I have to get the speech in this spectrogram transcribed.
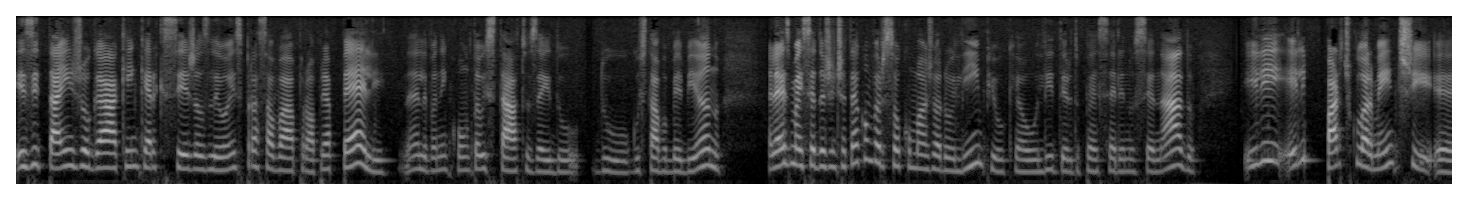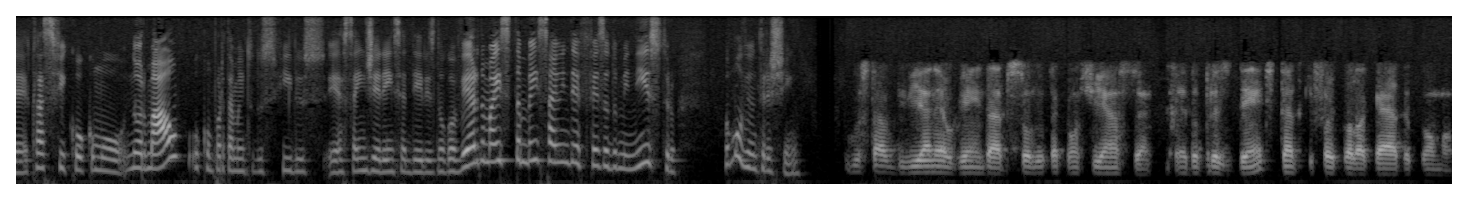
hesitar em jogar quem quer que seja os leões para salvar a própria pele, né? levando em conta o status aí do, do Gustavo Bebiano. Aliás, mais cedo a gente até conversou com o Major Olímpio, que é o líder do PSL no Senado, ele, ele particularmente é, classificou como normal o comportamento dos filhos, essa ingerência deles no governo, mas também saiu em defesa do ministro. Vamos ouvir um trechinho. Gustavo Viviane é alguém da absoluta confiança é, do presidente, tanto que foi colocado como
